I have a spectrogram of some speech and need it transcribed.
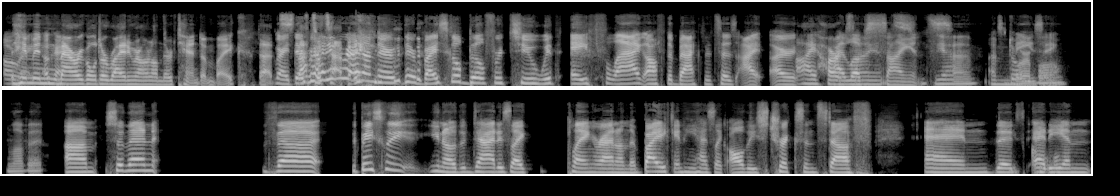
Oh, him right, and okay. Marigold are riding around on their tandem bike. That's Right, they're that's riding around on their, their bicycle built for two with a flag off the back that says "I are I heart I love science. science. Yeah, amazing." adorable. Love it. Um, so then the basically, you know, the dad is like playing around on the bike and he has like all these tricks and stuff. And the He's Eddie and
